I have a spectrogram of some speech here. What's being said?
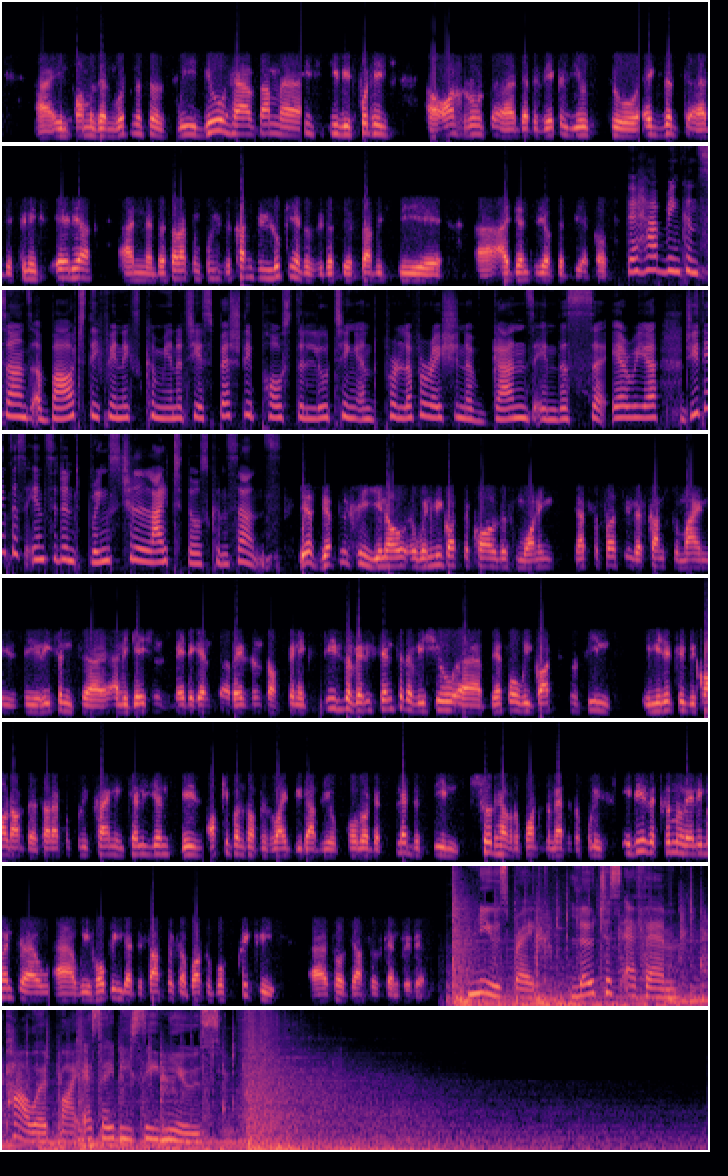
informers and witnesses. We do have some CCTV footage on route that the vehicle used to exit the Phoenix area and the South African police are currently looking at this because to establish the uh, identity of the vehicle. There have been concerns about the Phoenix community, especially post the looting and the proliferation of guns in this uh, area. Do you think this incident brings to light those concerns? Yes, definitely. You know, when we got the call this morning, that's the first thing that comes to mind is the recent uh, allegations made against residents of Phoenix. It is a very sensitive issue. Uh, therefore, we got to the scene Immediately, we called out the South African Police Crime Intelligence. These occupants of this white VW Polo that fled the scene should have reported the matter to police. It is a criminal element. Uh, uh, we're hoping that the suspects are brought to book quickly uh, so justice can prevail. Newsbreak, Lotus FM, powered by SABC News.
